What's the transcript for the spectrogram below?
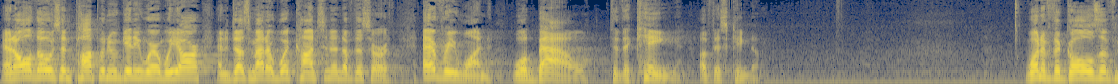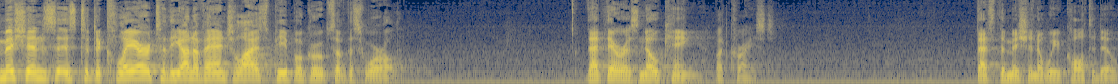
And all those in Papua New Guinea, where we are, and it doesn't matter what continent of this earth, everyone will bow to the King of this kingdom. One of the goals of missions is to declare to the unevangelized people groups of this world that there is no king but Christ. That's the mission that we're called to do.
